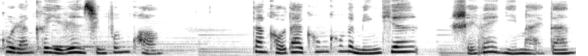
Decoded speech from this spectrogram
固然可以任性疯狂，但口袋空空的明天，谁为你买单？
